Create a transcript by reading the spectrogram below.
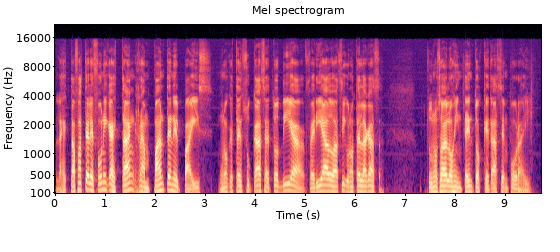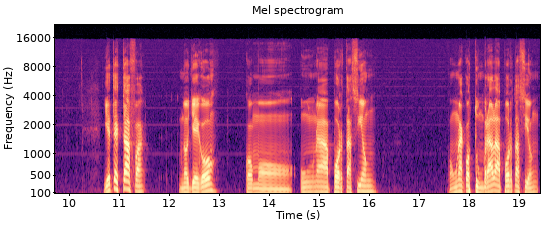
Las estafas telefónicas están rampantes en el país. Uno que está en su casa estos días, feriados así, que uno está en la casa Tú no sabes los intentos que te hacen por ahí. Y esta estafa nos llegó como una aportación, con una acostumbrada aportación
